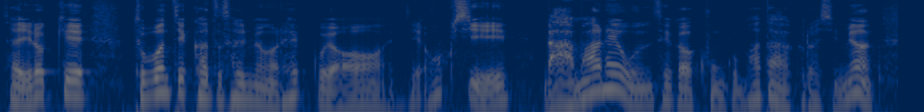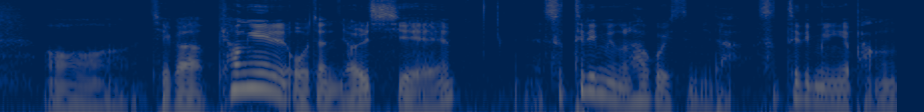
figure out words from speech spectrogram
자 이렇게 두 번째 카드 설명을 했고요. 이제 혹시 나만의 운세가 궁금하다 그러시면 어, 제가 평일 오전 10시에 스트리밍을 하고 있습니다. 스트리밍에 방,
